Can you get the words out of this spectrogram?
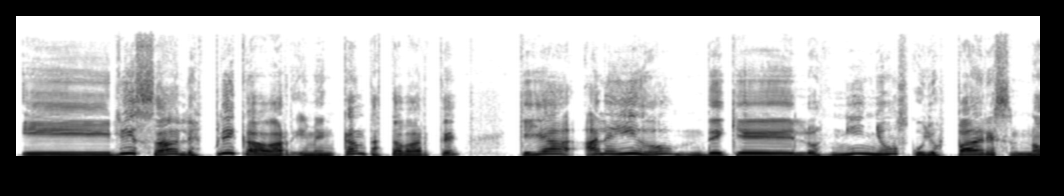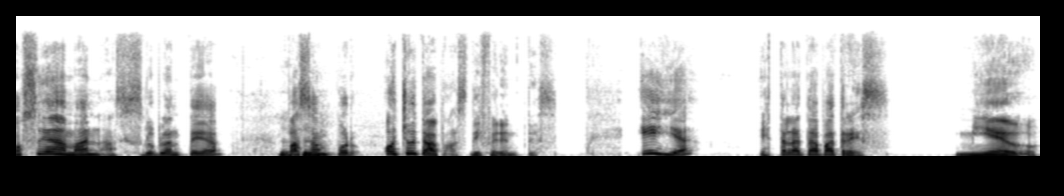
Y Lisa le explica a Bart, y me encanta esta parte, que ella ha leído de que los niños cuyos padres no se aman, así se lo plantea, pasan por ocho etapas diferentes. Ella está en la etapa 3, miedo.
